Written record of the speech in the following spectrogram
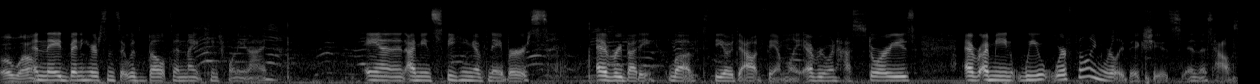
Oh, wow. And they'd been here since it was built in 1929. And I mean, speaking of neighbors, everybody loved the O'Dowd family. Everyone has stories. I mean, we, we're filling really big shoes in this house,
